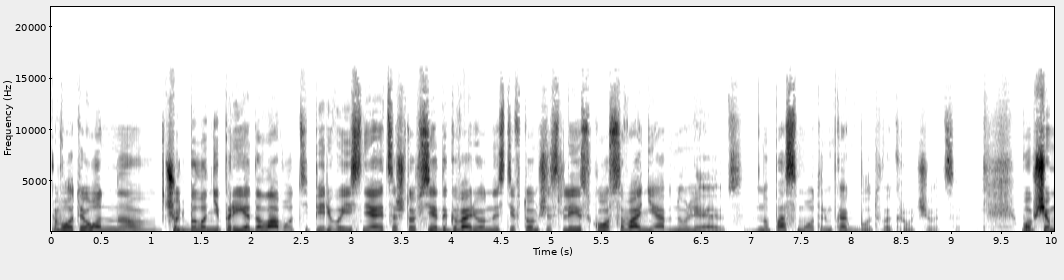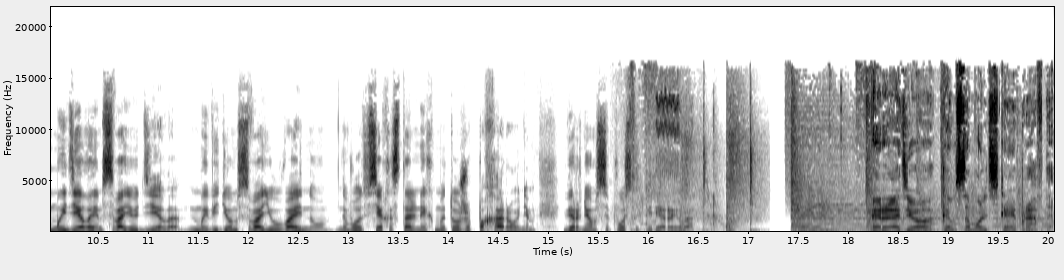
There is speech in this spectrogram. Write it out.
Вот, и он э, чуть было не предал, а вот теперь выясняется, что все договоренности, в том числе и с Косово, они обнуляются. Ну, посмотрим, как будут выкручиваться. В общем, мы делаем свое дело, мы ведем свою войну, вот, всех остальных мы тоже похороним. Вернемся после перерыва. Радио «Комсомольская правда».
